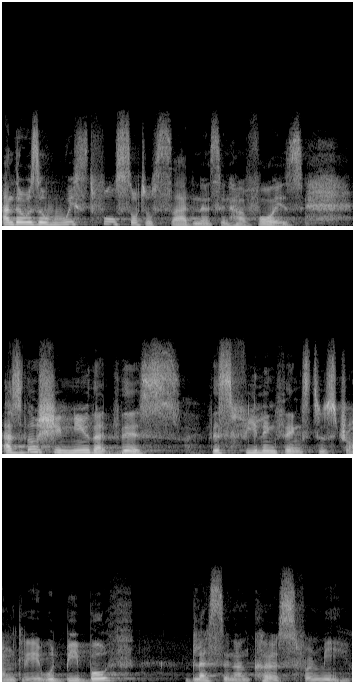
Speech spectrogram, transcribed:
And there was a wistful sort of sadness in her voice, as though she knew that this, this feeling things too strongly, would be both blessing and curse for me.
